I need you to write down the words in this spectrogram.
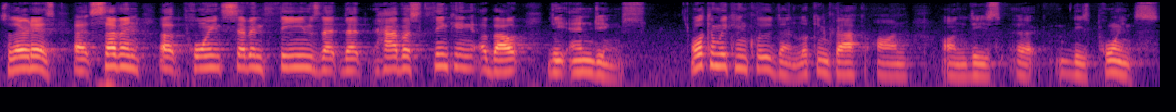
So there it is. Uh, seven uh, points, seven themes that, that have us thinking about the endings. What can we conclude then, looking back on, on these, uh, these points?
